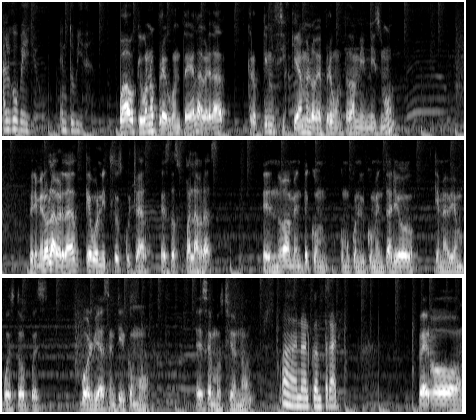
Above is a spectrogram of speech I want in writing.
algo bello en tu vida? Wow, qué buena pregunta, ¿eh? la verdad creo que ni siquiera me lo había preguntado a mí mismo. Primero, la verdad, qué bonito escuchar estas palabras. Eh, nuevamente, como con el comentario que me habían puesto, pues volví a sentir como esa emoción, ¿no? Ah, no, al contrario. Pero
